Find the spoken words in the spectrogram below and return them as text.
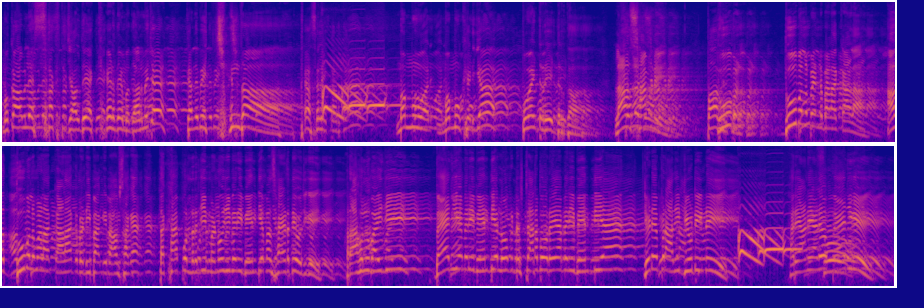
ਮੁਕਾਬਲੇ ਸਖਤ ਚੱਲਦੇ ਆ ਖੇਡ ਦੇ ਮੈਦਾਨ ਵਿੱਚ। ਕਹਿੰਦੇ ਵੀ ਛਿੰਦਾ ਫੈਸਲੇ ਕਰਦਾ। ਮੰਮੂ ਮੰਮੂ ਖੇੜਿਆ ਪੁਆਇੰਟ ਰੇਡਰ ਦਾ। ਲਓ ਸਾਹਮਣੇ ਦੂਬਲ ਦੂਬਲ ਪਿੰਡ ਵਾਲਾ ਕਾਲਾ। ਆਓ ਦੂਬਲ ਵਾਲਾ ਕਾਲਾ ਕਬੱਡੀ ਪਾ ਕੇ ਵਾਪਸ ਆ ਗਿਆ। ਤਖਾ ਭੁੱਲਰ ਜੀ ਮੰਨੂ ਜੀ ਮੇਰੀ ਬੇਨਤੀ ਆਪਾਂ ਸਾਈਡ ਤੇ ਹੋ ਜਗੇ ਰਾਹੁਲ ਬਾਈ ਜੀ ਬਹਿ ਜੀਏ ਮੇਰੀ ਬੇਨਤੀ ਹੈ ਲੋਕ ਡਿਸਟਰਬ ਹੋ ਰਹੇ ਆ ਮੇਰੀ ਬੇਨਤੀ ਹੈ ਜਿਹੜੇ ਭਰਾ ਦੀ ਡਿਊਟੀ ਨਹੀਂ। ਹਰਿਆਣੇ ਵਾਲਿਓ ਬਹਿ ਜਗੇ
